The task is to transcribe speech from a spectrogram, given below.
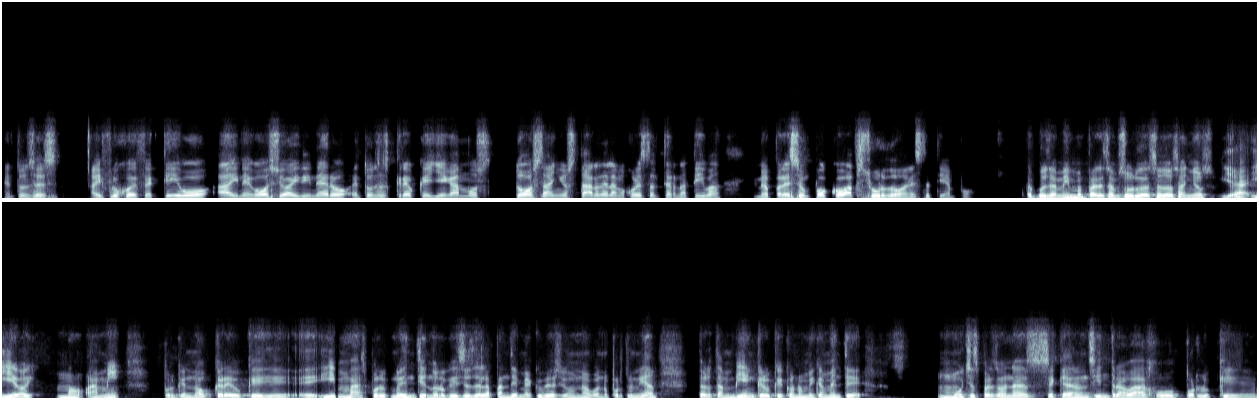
Entonces, hay flujo de efectivo, hay negocio, hay dinero. Entonces, creo que llegamos dos años tarde, a lo mejor esta alternativa, y me parece un poco absurdo en este tiempo. Pues a mí me parece absurdo hace dos años y, y hoy, no, a mí, porque no creo que, eh, y más, por, entiendo lo que dices de la pandemia, que hubiera sido una buena oportunidad, pero también creo que económicamente muchas personas se quedaron sin trabajo, por lo que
